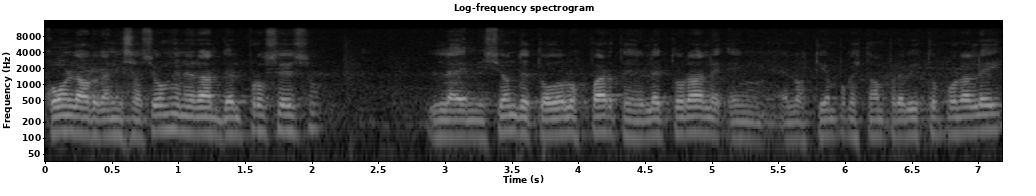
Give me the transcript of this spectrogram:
con la organización general del proceso, la emisión de todos los partes electorales en, los tiempos que están previstos por la ley,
